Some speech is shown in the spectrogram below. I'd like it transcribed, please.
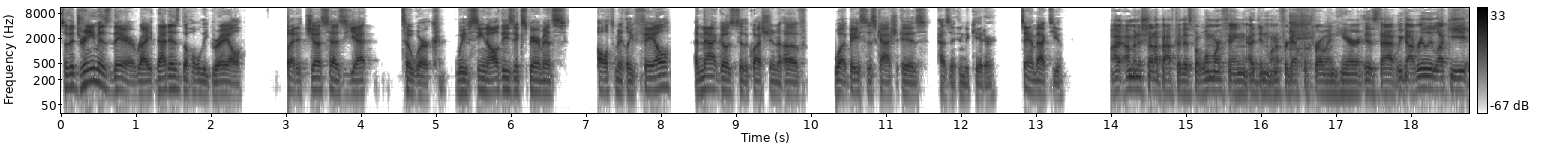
So the dream is there, right? That is the holy grail, but it just has yet to work. We've seen all these experiments ultimately fail. And that goes to the question of what basis cash is as an indicator. Sam, back to you. I, am going to shut up after this, but one more thing I didn't want to forget to throw in here is that we got really lucky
